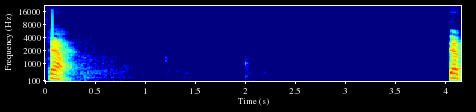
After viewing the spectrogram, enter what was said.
แซ่บ แซ่บ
